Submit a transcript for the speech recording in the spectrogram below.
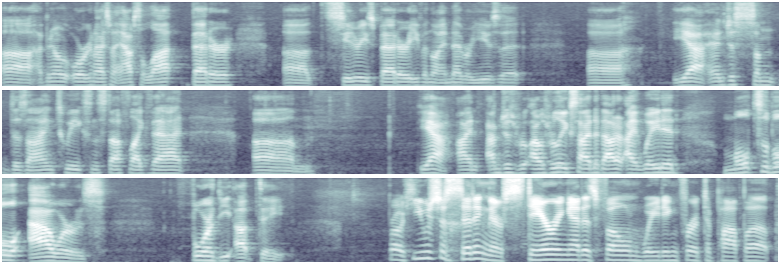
Uh, I've been able to organize my apps a lot better. Uh, Siri's better, even though I never use it. Uh, yeah, and just some design tweaks and stuff like that. Um, yeah, I, I'm just re- I was really excited about it. I waited multiple hours for the update. Bro, he was just sitting there staring at his phone, waiting for it to pop up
